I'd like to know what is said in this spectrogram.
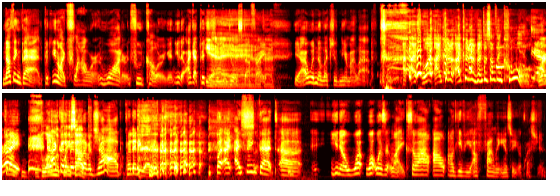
Nothing bad, but you know, like flour and water and food coloring, and you know, I got pictures Yeah, of you yeah, doing yeah, stuff, yeah, right? okay. Yeah, I wouldn't have let you near my lab. I, I, what I could I could have invented something cool. yeah, I could right. have blown and I could have place been out of a job, but anyway. but I, I think that uh, you know what what was it like? So I'll I'll I'll give you I'll finally answer your question.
